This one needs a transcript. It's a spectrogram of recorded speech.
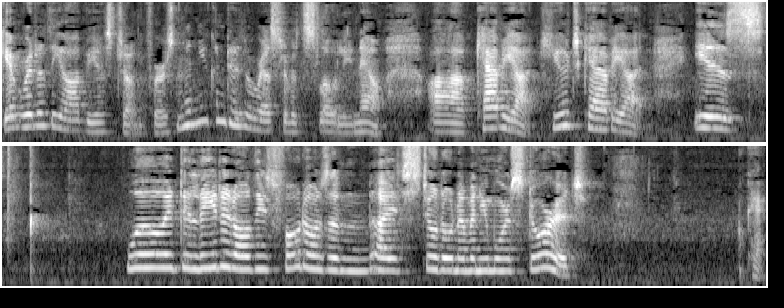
Get rid of the obvious junk first, and then you can do the rest of it slowly. Now, uh, caveat, huge caveat, is well, I deleted all these photos and I still don't have any more storage. Okay,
